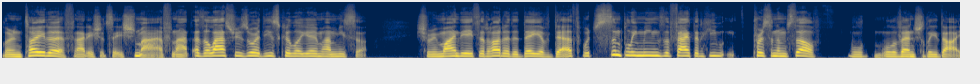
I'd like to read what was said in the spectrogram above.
learn Torah. If not, he should say Shema. If not, as a last resort, Yizkir Yom Hamisa. He should remind the Yetzer Hara the day of death, which simply means the fact that he person himself will will eventually die.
